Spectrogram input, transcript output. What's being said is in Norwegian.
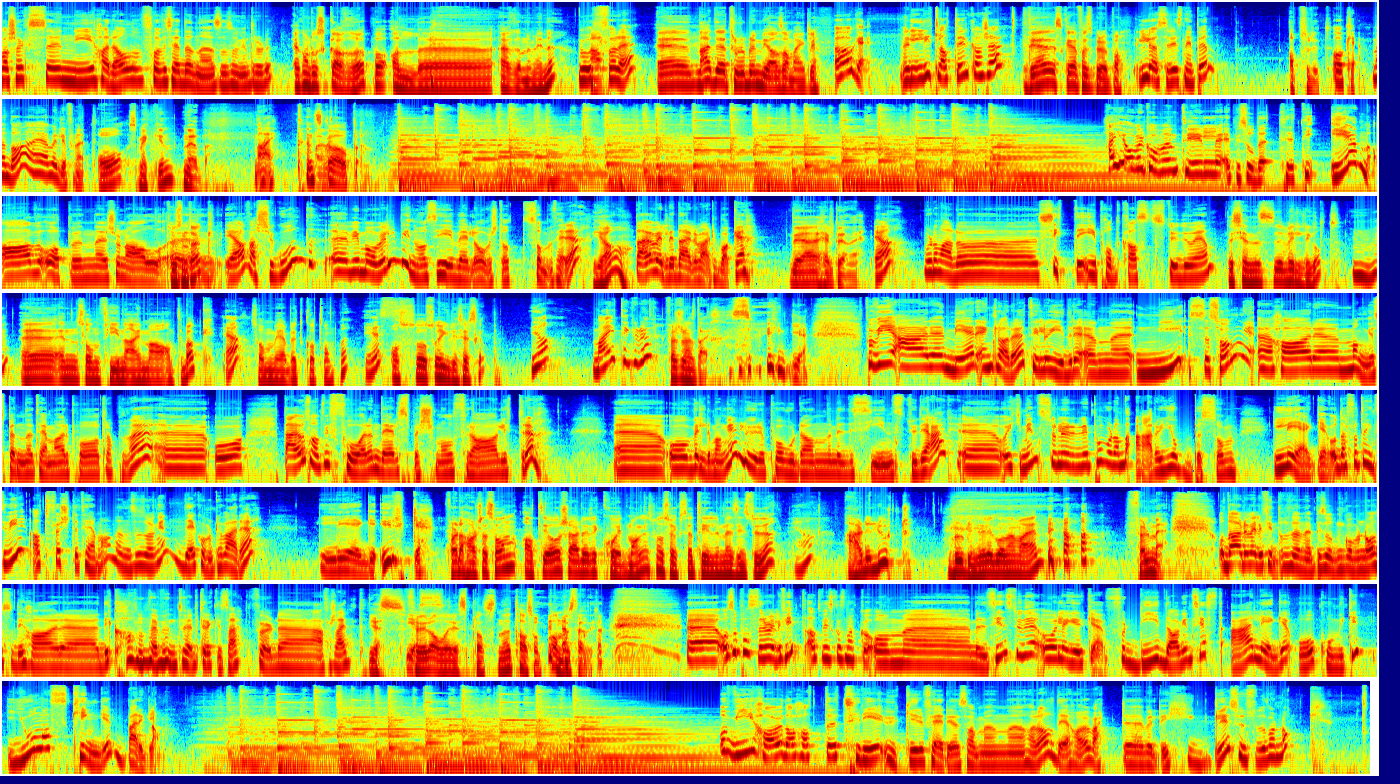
Hva slags eh, ny Harald får vi se denne sesongen, tror du? Jeg kommer til å skarre på alle r-ene mine. Hvorfor det? Eh, nei, det jeg tror det blir mye av det samme, egentlig. Ah, Ok. Litt latter, kanskje? Det skal jeg faktisk prøve på. Løser de snippen? Absolutt. Ok, men da er jeg veldig fornøyd. Og smekken nede. Nei, den skal oppe. Hei og velkommen til episode 31 av Åpen journal. Tusen takk. Eh, Ja, vær så god. Eh, Vi må vel begynne med å si vel overstått sommerferie? Ja, Det er jo veldig deilig å være tilbake. det er jeg helt enig i. Ja, Hvordan er det å sitte i podkaststudio igjen? Det kjennes veldig godt. eh, en sånn fin eim av antibac, Ja, som vi er blitt godt vant med. yes. Også så hyggelig selskap. Ja, meg, tenker du? Først og fremst deg. Så hyggelig. For vi er eh, mer enn klare til å gi dere en eh, ny sesong. Eh, Har mange spennende temaer på trappene. Og det er jo sånn at vi får en del spørsmål fra lyttere. Og veldig mange lurer på hvordan medisinstudiet er. Og ikke minst så lurer de på hvordan det er å jobbe som lege. Og derfor tenkte vi at første tema denne sesongen, det kommer til å være legeyrket. For det har seg sånn at i år så er det rekordmange som har søkt seg til medisinstudiet. Ja. Er det lurt? Burde dere gå den veien? ja. Følg med. Og da er det veldig fint at denne episoden kommer nå, så de, har, eh, de kan eventuelt trekke seg før det er for seint. Yes, Yes. Før alle restplassene tas opp andre steder. Eh, og så passer det veldig fint at vi skal snakke om eh, medisinstudiet og legeyrket, fordi dagens gjest er lege og komiker Jonas Kinge Bergland. Og vi har jo da hatt eh, tre uker ferie sammen, eh, Harald. Det har jo vært eh, veldig hyggelig. Syns du det var nok?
